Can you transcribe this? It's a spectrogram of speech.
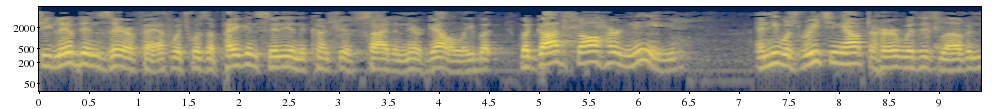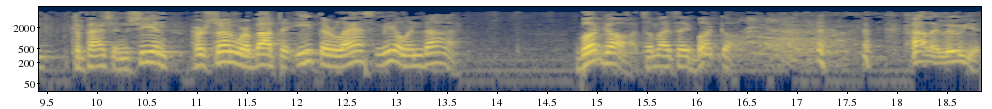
She lived in Zarephath, which was a pagan city in the country of Sidon near Galilee. But, but God saw her need, and He was reaching out to her with His love and compassion. She and her son were about to eat their last meal and die. But God. Somebody say, but God. Hallelujah.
